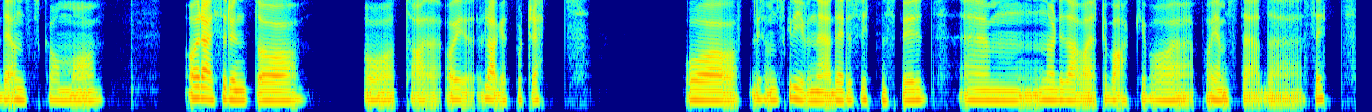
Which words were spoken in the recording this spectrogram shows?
det ønsket om å, å, reise rundt og, og, ta, og lage et portrett. Og liksom skrive ned deres vitnesbyrd um, når de da var tilbake på, på hjemstedet sitt.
